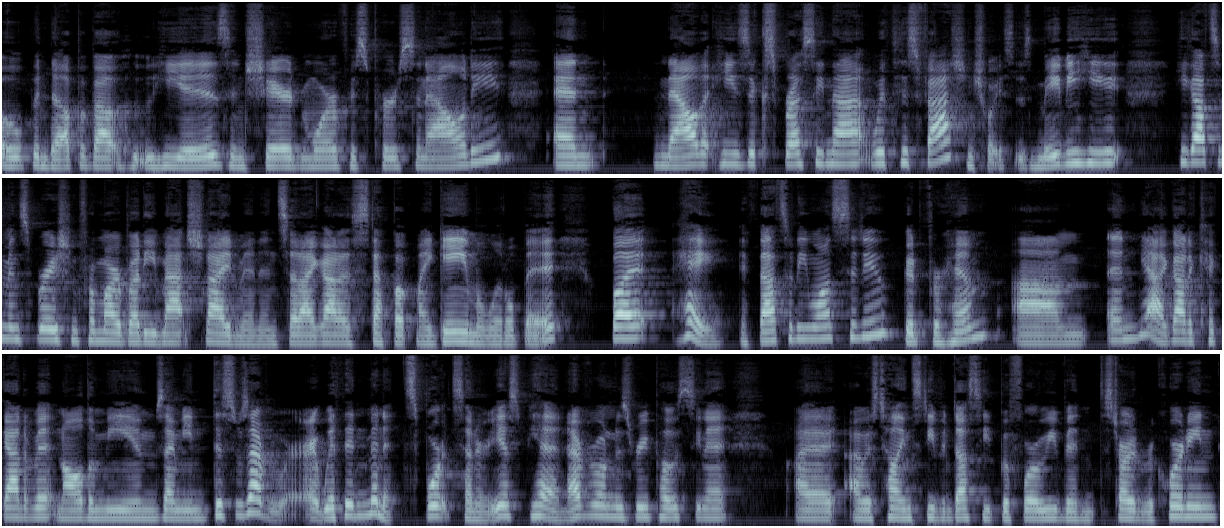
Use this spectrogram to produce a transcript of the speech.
opened up about who he is and shared more of his personality. And now that he's expressing that with his fashion choices, maybe he he got some inspiration from our buddy Matt Schneidman and said, I got to step up my game a little bit. But hey, if that's what he wants to do, good for him. Um, and yeah, I got a kick out of it and all the memes. I mean, this was everywhere right? within minutes. Sports Center, ESPN, everyone was reposting it. I, I was telling Stephen Dusty before we even started recording,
